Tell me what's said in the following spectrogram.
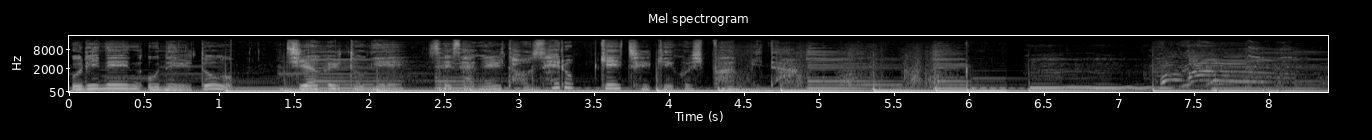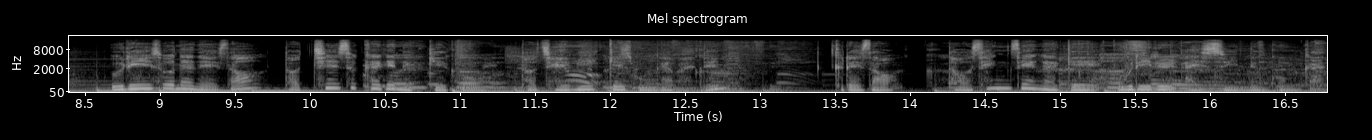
우리는 오늘도 지역을 통해 세상을 더 새롭게 즐기고 싶어 합니다. 우리 손 안에서 더 친숙하게 느끼고 더 재미있게 공감하는 그래서 더 생생하게 우리를 알 수 있는 공간.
